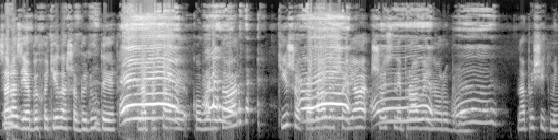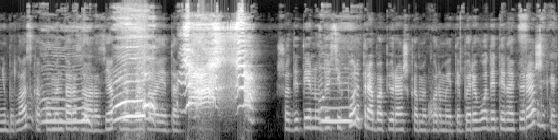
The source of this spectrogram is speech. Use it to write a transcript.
Зараз я би хотіла, щоб люди написали коментар, ті, що казали, що я щось неправильно роблю. Напишіть мені, будь ласка, коментар зараз. Як ви вважаєте, що дитину до сих пор треба пюрешками кормити? Переводити на пюрешки?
